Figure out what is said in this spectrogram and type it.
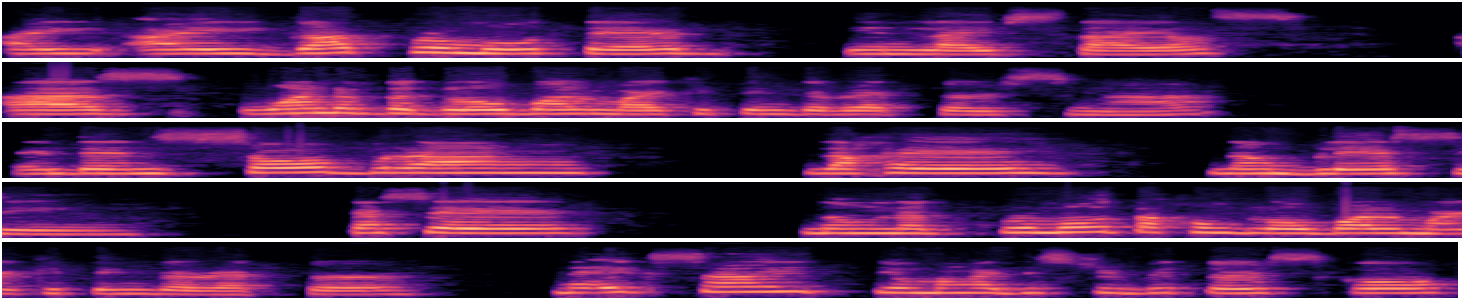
I, I got promoted in lifestyles as one of the global marketing directors nga. And then sobrang laki ng blessing kasi nung nag-promote akong global marketing director, na-excite yung mga distributors ko,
